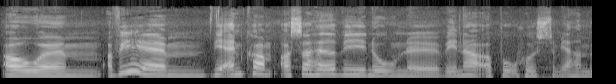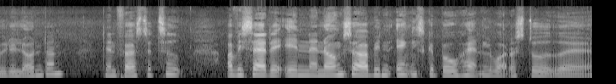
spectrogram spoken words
Og, øhm, og vi, øhm, vi ankom, og så havde vi nogle øh, venner at bo hos, som jeg havde mødt i London den første tid. Og vi satte en annonce op i den engelske boghandel, hvor der stod, øh,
